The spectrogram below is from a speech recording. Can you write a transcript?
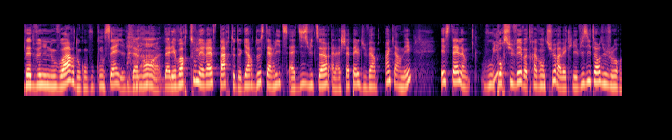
d'être venu nous voir. Donc, on vous conseille évidemment euh, d'aller voir Tous mes rêves partent de Gare d'Austerlitz à 18h à la chapelle du Verbe incarné. Estelle, vous poursuivez votre aventure avec les visiteurs du jour.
